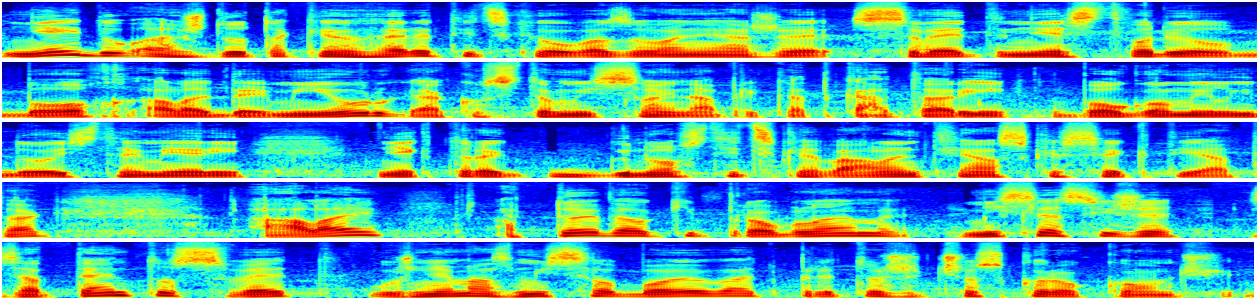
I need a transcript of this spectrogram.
Nejdu až do takého heretického uvazovania, že svet nestvoril Boh, ale demiurg, ako si to mysleli napríklad Katari, Bogomili do istej miery, niektoré gnostické valentianské sekty a tak. Ale, a to je veľký problém, myslia si, že za tento svet už nemá zmysel bojovať, pretože čo skoro končí.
